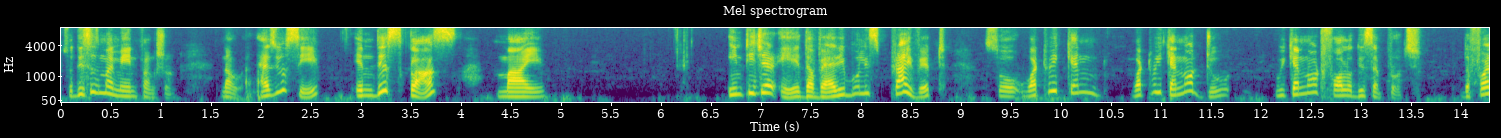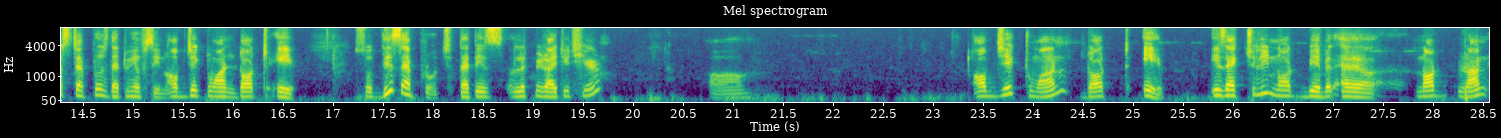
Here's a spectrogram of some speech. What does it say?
So this is my main function. Now, as you see, in this class, my integer a, the variable is private. So what we can, what we cannot do, we cannot follow this approach. The first approach that we have seen, object one dot a so this approach that is, let me write it here. Um, object one dot a is actually not be able, uh, not run,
